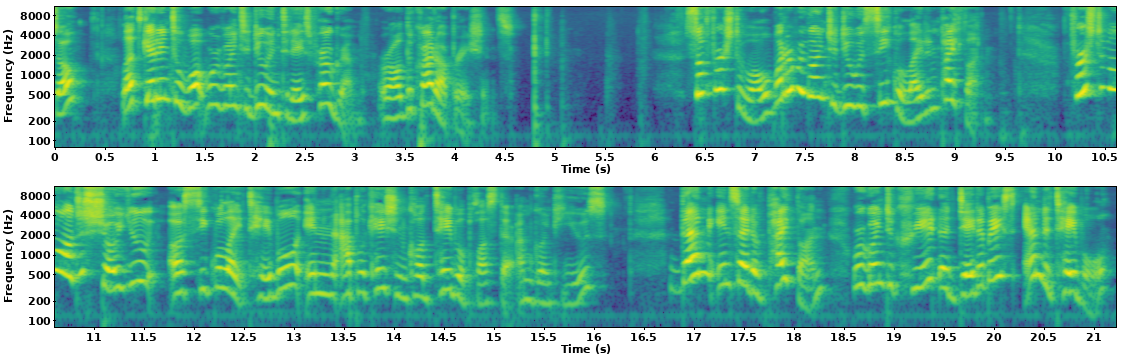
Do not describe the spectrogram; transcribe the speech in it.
So, let's get into what we're going to do in today's program, or all the CRUD operations. So first of all, what are we going to do with SQLite in Python? First of all, I'll just show you a SQLite table in an application called Table Plus that I'm going to use. Then inside of Python, we're going to create a database and a table.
